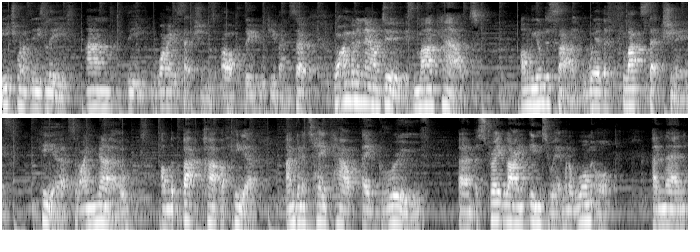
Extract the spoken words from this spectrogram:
each one of these leaves and the wider sections of the U-bend. So what I'm going to now do is mark out on the underside where the flat section is here so I know on the back part of here I'm going to take out a groove, um, a straight line into it, I'm going to warm it up and then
